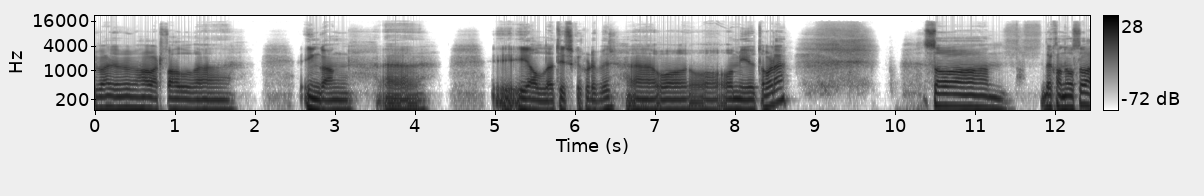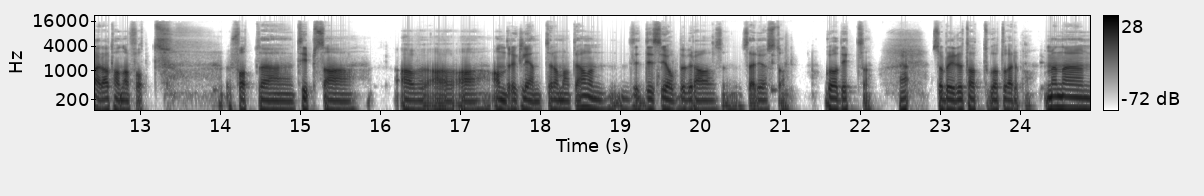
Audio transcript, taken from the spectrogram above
har i hvert fall uh, inngang uh, i, alle tyske klubber, og, og, og mye utover det. Så Det kan jo også være at han har fått, fått eh, tips av, av, av, av andre klienter om at ja, men disse jobber bra og seriøst, og gå dit, så, Ja. så blir du tatt godt vare på. Men eh,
